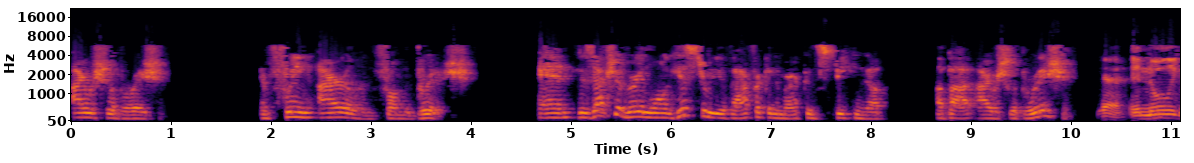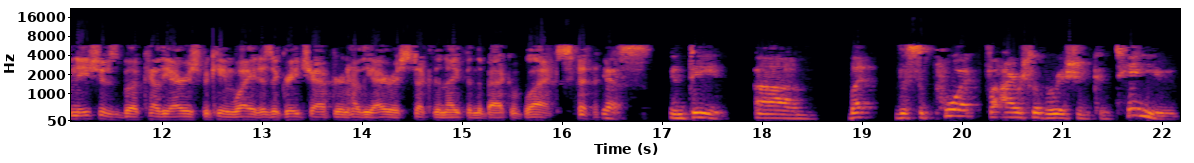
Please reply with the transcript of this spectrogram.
Irish liberation and freeing Ireland from the British. And there's actually a very long history of African Americans speaking up about Irish liberation. Yeah, and Noel Ignatiev's book, How the Irish Became White, has a great chapter on how the Irish stuck the knife in the back of blacks. yes, indeed. Um, but the support for Irish liberation continued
